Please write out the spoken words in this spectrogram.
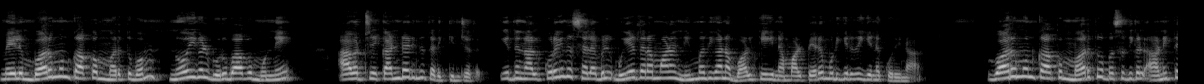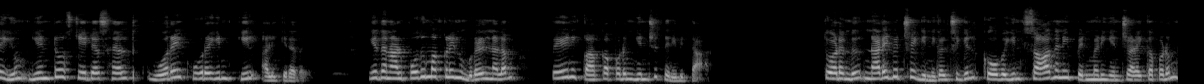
மேலும் வருமுன் காக்கும் மருத்துவம் நோய்கள் உருவாகும் முன்னே அவற்றை கண்டறிந்து தடுக்கின்றது. இதனால் குறைந்த செலவில் உயர்தரமான நிம்மதியான வாழ்க்கையை நம்மால் பெற முடிகிறது என கூறினார். வருமுன் காக்கும் மருத்துவ வசதிகள் அனைத்தையும் இன்டோ ஸ்டேட்டஸ் ஹெல்த் ஒரே கூரையின் கீழ் அளிக்கிறது. இதனால் பொதுமக்களின் உடல்நலம் பேணி காக்கப்படும் என்று தெரிவித்தார். தொடர்ந்து நடைபெற்ற இந்நிகழ்ச்சியில் கோவையின் சாதனை பெண்மணி என்று அழைக்கப்படும்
